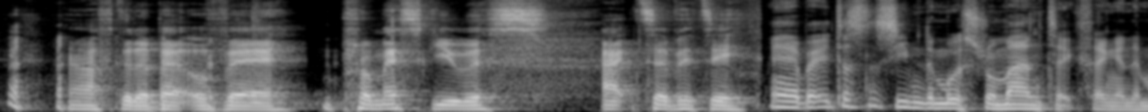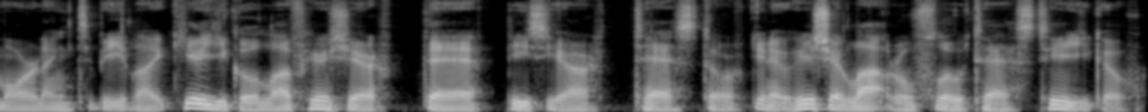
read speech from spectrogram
After a bit of uh, promiscuous activity. Yeah, but it doesn't seem the most romantic thing in the morning to be like, here you go, love, here's your the PCR test, or you know, here's your lateral flow test. Here you go.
